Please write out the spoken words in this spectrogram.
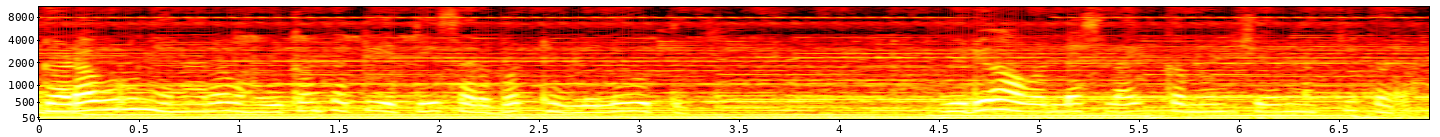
गडावरून येणाऱ्या भाविकांसाठी येथे सरबत ठेवलेले होते. व्हिडिओ आवडल्यास लाईक कमेंट शेअर नक्की करा.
